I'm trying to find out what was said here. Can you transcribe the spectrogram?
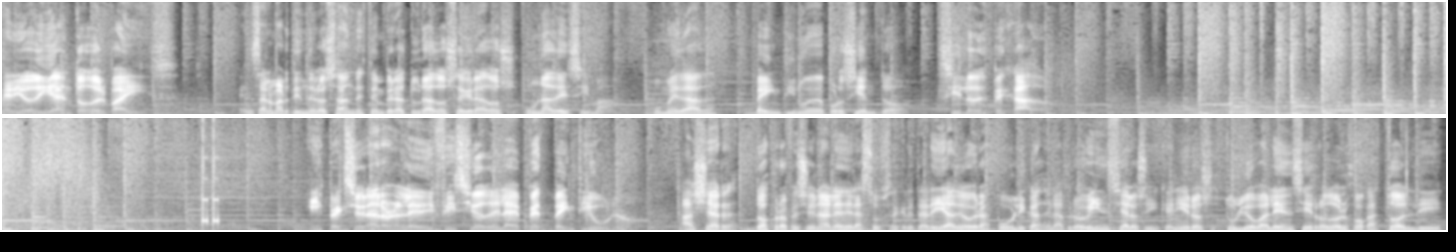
Mediodía en todo el país. En San Martín de los Andes, temperatura 12 grados una décima. Humedad 29%. Cielo despejado. Inspeccionaron el edificio de la EPET 21. Ayer, dos profesionales de la Subsecretaría de Obras Públicas de la provincia, los ingenieros Tulio Valencia y Rodolfo Castoldi,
